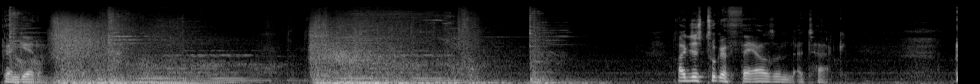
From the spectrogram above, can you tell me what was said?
Go and get him. I just took a thousand attack.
